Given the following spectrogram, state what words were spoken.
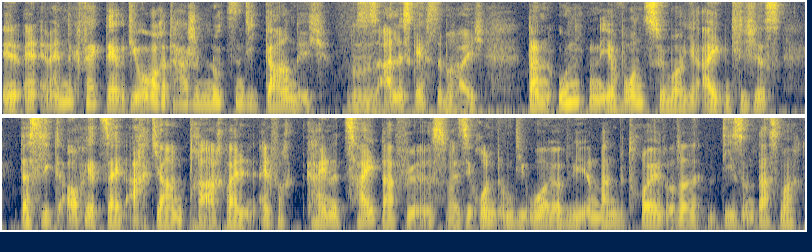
im Endeffekt, der, die obere Etage nutzen die gar nicht. Das ist alles Gästebereich. Dann unten ihr Wohnzimmer, ihr eigentliches, das liegt auch jetzt seit acht Jahren brach, weil einfach keine Zeit dafür ist, weil sie rund um die Uhr irgendwie ihren Mann betreut oder dies und das macht.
